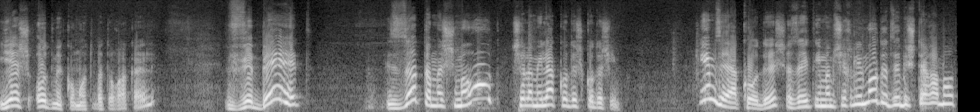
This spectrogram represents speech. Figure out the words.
יש עוד מקומות בתורה כאלה, וב', זאת המשמעות של המילה קודש קודשים. אם זה היה קודש, אז הייתי ממשיך ללמוד את זה בשתי רמות.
